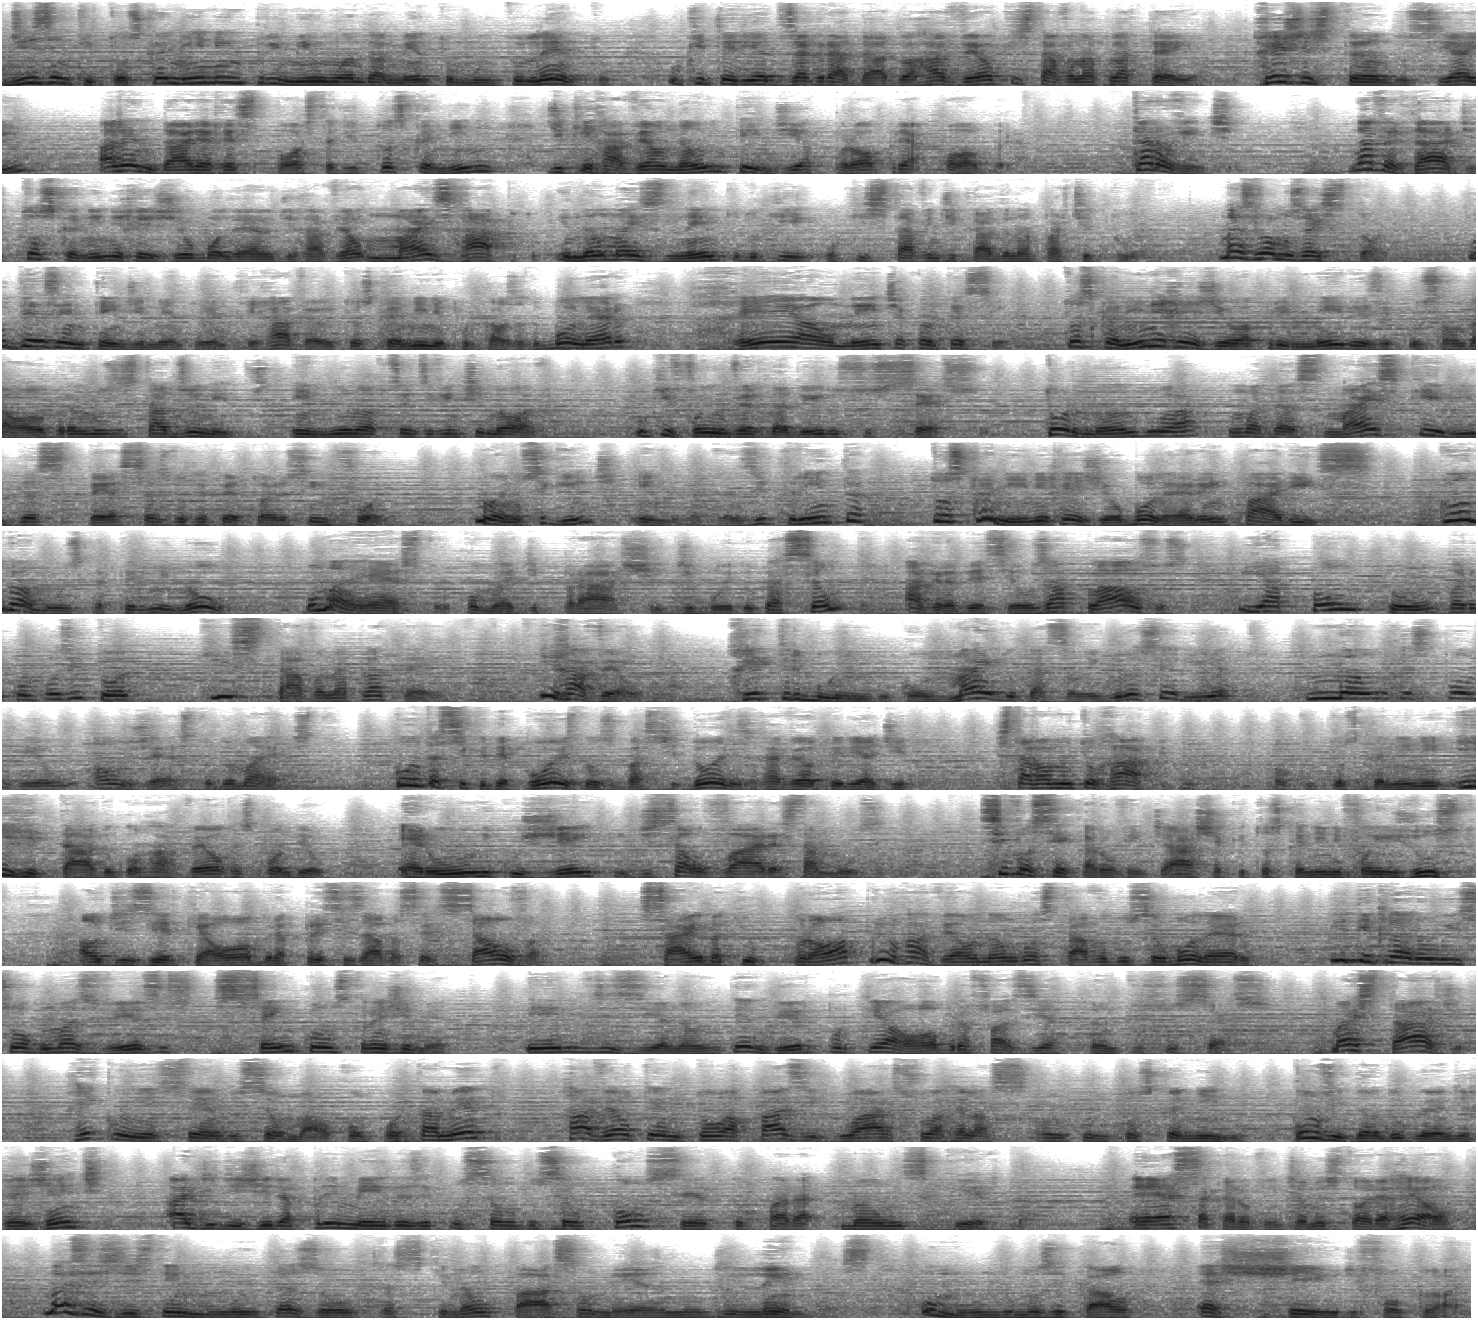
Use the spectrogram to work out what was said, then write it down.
Dizem que Toscanini imprimiu um andamento muito lento, o que teria desagradado a Ravel que estava na plateia, registrando-se aí a lendária resposta de Toscanini de que Ravel não entendia a própria obra. Caro ouvinte, na verdade, Toscanini regeu o bolero de Ravel mais rápido e não mais lento do que o que estava indicado na partitura. Mas vamos à história. O desentendimento entre Ravel e Toscanini por causa do bolero realmente aconteceu. Toscanini regeu a primeira execução da obra nos Estados Unidos, em 1929, o que foi um verdadeiro sucesso, tornando-a uma das mais queridas peças do repertório sinfônico. No ano seguinte, em 1930, Toscanini regeu bolero em Paris. Quando a música terminou, o maestro, como é de praxe de boa educação, agradeceu os aplausos e apontou para o compositor, que estava na plateia. E Ravel, retribuindo com má educação e grosseria, não respondeu ao gesto do maestro. Conta-se que depois, nos bastidores, Ravel teria dito: estava muito rápido. Ao que Toscanini, irritado com Ravel, respondeu: era o único jeito de salvar esta música. Se você, caro ouvinte, acha que Toscanini foi injusto, ao dizer que a obra precisava ser salva, saiba que o próprio Ravel não gostava do seu bolero e declarou isso algumas vezes sem constrangimento. Ele dizia não entender por que a obra fazia tanto sucesso. Mais tarde, reconhecendo seu mau comportamento, Ravel tentou apaziguar sua relação com Toscanini, convidando o grande regente a dirigir a primeira execução do seu concerto para mão esquerda. Essa, caro ouvinte, é uma história real, mas existem muitas outras que não passam mesmo de lendas. O mundo musical é cheio de folclore.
